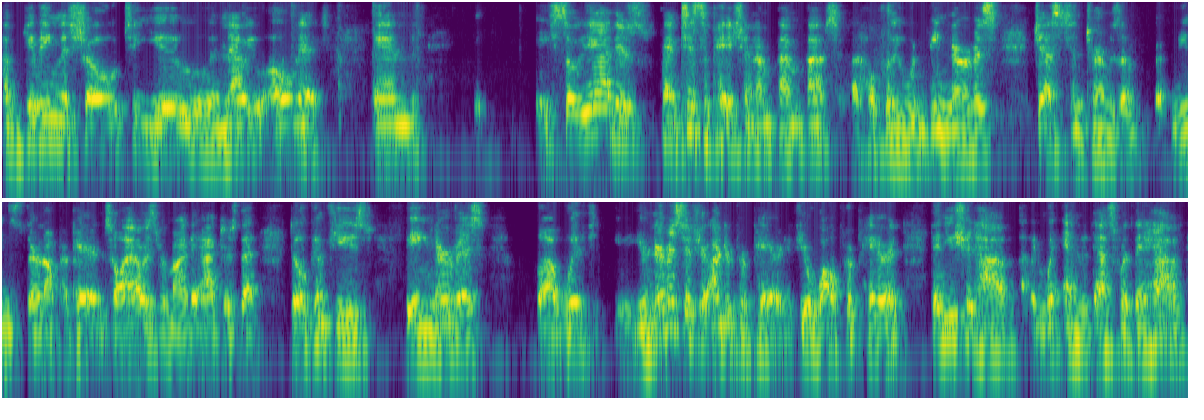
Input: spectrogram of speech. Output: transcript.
I'm giving the show to you and now you own it. And so yeah, there's anticipation. I'm, I'm, I hopefully wouldn't be nervous just in terms of means they're not prepared. And so I always remind the actors that don't confuse being nervous uh, with you're nervous if you're underprepared. If you're well prepared, then you should have, and, and that's what they have,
